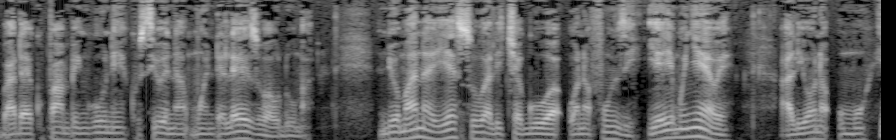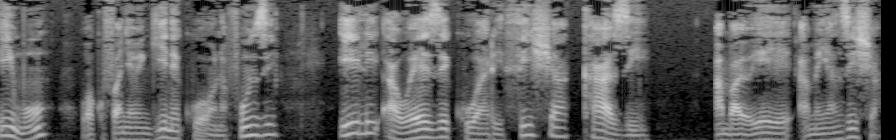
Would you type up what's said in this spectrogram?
baada ya kupaa mbinguni, kusiwe na mwendelezo wa huduma. Ndio maana Yesu alichagua wanafunzi. Yeye mwenyewe aliona umuhimu wa kufanya wengine kuwa wanafunzi ili aweze kuwarithisha kazi ambayo yeye ameianzisha.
